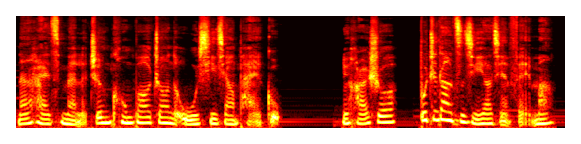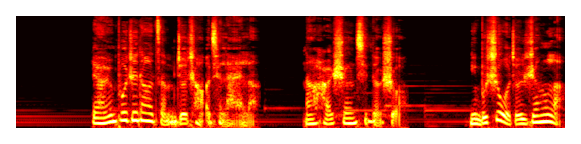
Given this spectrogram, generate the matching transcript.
男孩子买了真空包装的无锡酱排骨，女孩说不知道自己要减肥吗？两人不知道怎么就吵起来了。男孩生气地说：“你不吃我就扔了。”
